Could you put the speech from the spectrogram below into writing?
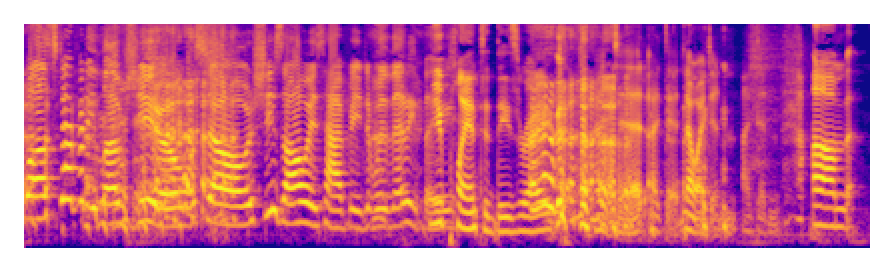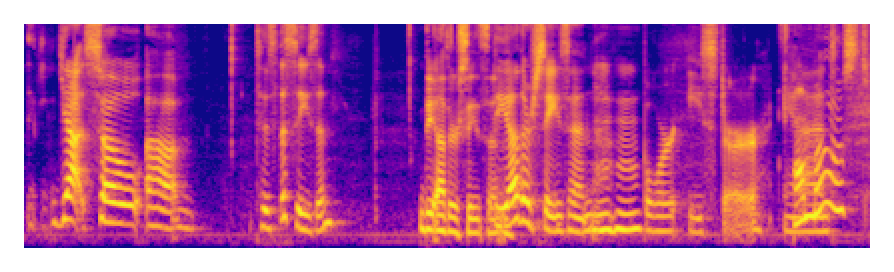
well, Stephanie loves you. So she's always happy to, with anything. You planted these, right? I did. I did. No, I didn't. I didn't. Um, yeah. So, um, tis the season. the other season. the other season for Easter. And, Almost.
